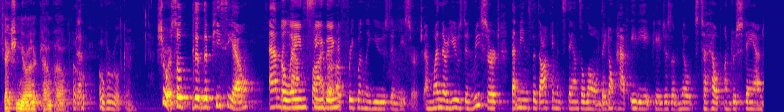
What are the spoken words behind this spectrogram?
Objection, Your Honor, compound. O- That- Overruled. Good. sure, so the, the PCL and the Elaine CAPS five seething. are, are frequently used in research. And when they're used in research, that means the document stands alone. They don't have 88 pages of notes to help understand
